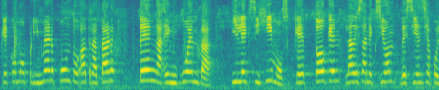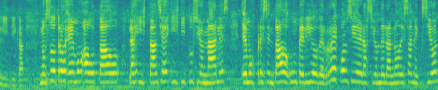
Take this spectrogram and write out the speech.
que como primer punto a tratar tenga en cuenta y le exigimos que toquen la desanexión de ciencia política. Nosotros hemos agotado las instancias institucionales, hemos presentado un pedido de reconsideración de la no desanexión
